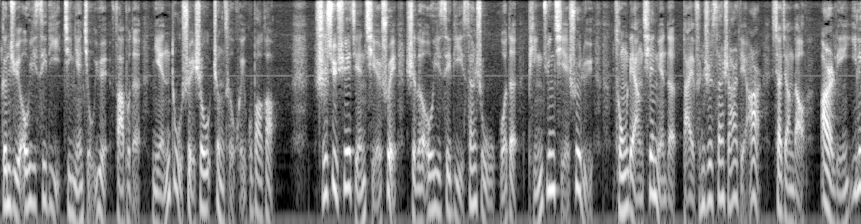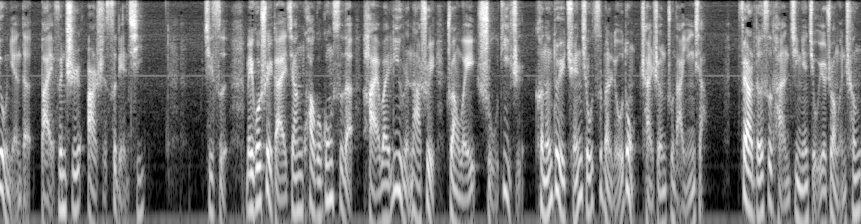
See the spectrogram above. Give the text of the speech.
根据 OECD 今年九月发布的年度税收政策回顾报告，持续削减企业税使得 OECD 三十五国的平均企业税率从两千年的百分之三十二点二下降到二零一六年的百分之二十四点七。其次，美国税改将跨国公司的海外利润纳税转为属地制，可能对全球资本流动产生重大影响。费尔德斯坦今年九月撰文称，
